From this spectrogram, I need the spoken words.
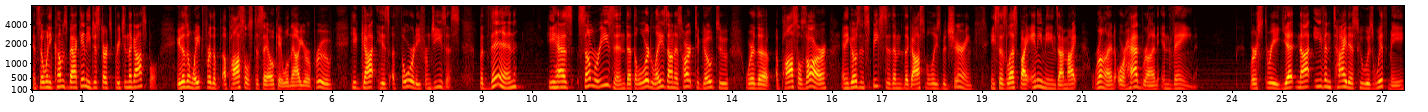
And so when he comes back in, he just starts preaching the gospel. He doesn't wait for the apostles to say, okay, well, now you're approved. He got his authority from Jesus. But then he has some reason that the Lord lays on his heart to go to where the apostles are, and he goes and speaks to them the gospel he's been sharing. He says, Lest by any means I might run or had run in vain. Verse 3 Yet not even Titus, who was with me,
